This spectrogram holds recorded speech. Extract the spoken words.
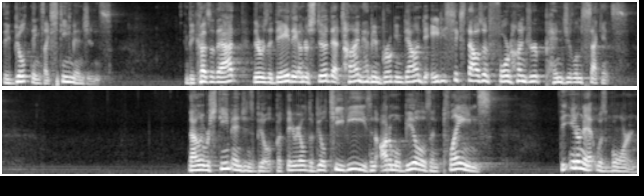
They built things like steam engines. And because of that, there was a day they understood that time had been broken down to 86,400 pendulum seconds. Not only were steam engines built, but they were able to build TVs and automobiles and planes. The internet was born.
